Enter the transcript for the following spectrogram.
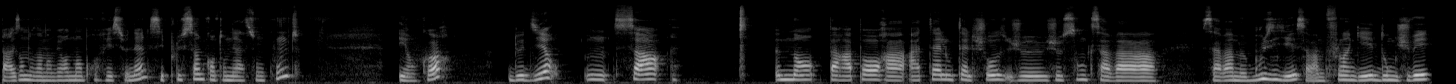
par exemple dans un environnement professionnel, c'est plus simple quand on est à son compte. Et encore, de dire hum, ça, non, par rapport à, telle ou telle chose, je, sens que ça va, ça va me bousiller, ça va me flinguer, donc je vais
